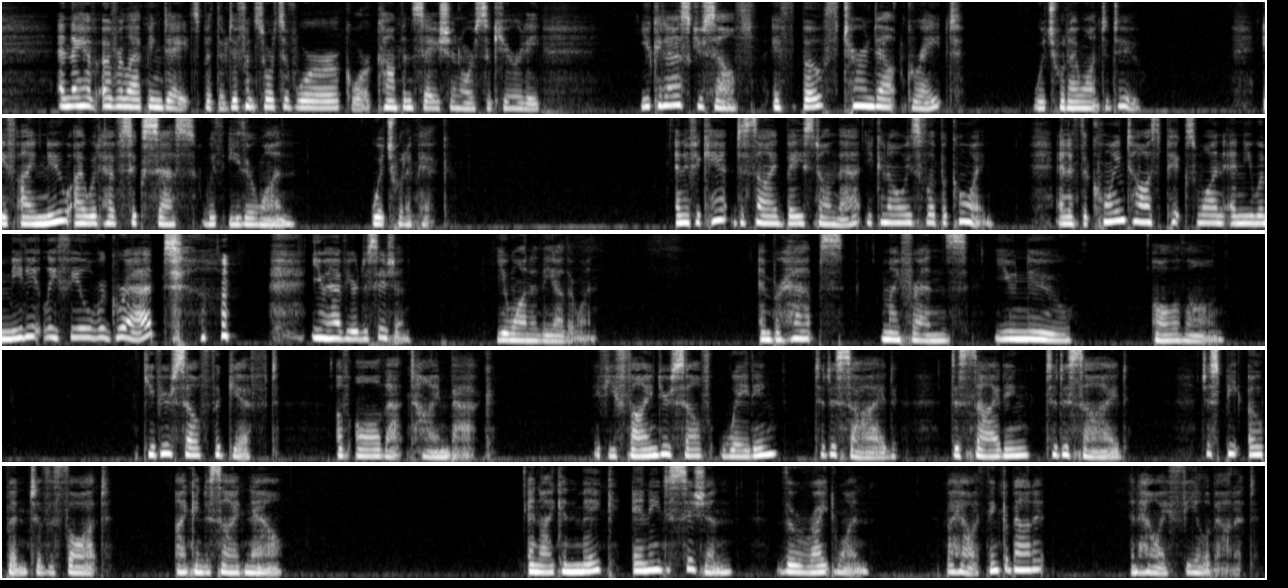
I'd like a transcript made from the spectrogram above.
And they have overlapping dates, but they're different sorts of work or compensation or security. You could ask yourself if both turned out great, which would I want to do? If I knew I would have success with either one, which would I pick? And if you can't decide based on that, you can always flip a coin. And if the coin toss picks one and you immediately feel regret, you have your decision. You wanted the other one. And perhaps, my friends, you knew all along. Give yourself the gift of all that time back. If you find yourself waiting to decide, deciding to decide, just be open to the thought I can decide now. And I can make any decision the right one by how I think about it and how I feel about it.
